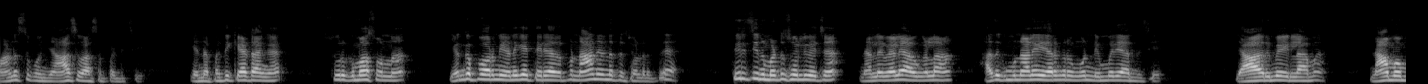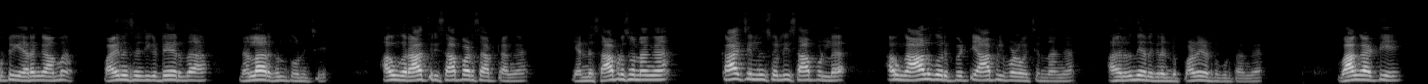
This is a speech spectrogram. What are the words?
மனசு கொஞ்சம் ஆசுவாசப்பட்டுச்சு. என்னை பற்றி கேட்டாங்க. சுருக்கமாக சொன்னேன். எங்கே போகிறேன்னு எனக்கே தெரியாதப்ப நான் என்னத்தை சொல்கிறது திருச்சின்னு மட்டும் சொல்லி வச்சேன். நல்ல வேலையை அவங்கெல்லாம் அதுக்கு முன்னாலே இறங்குறவங்கன்னு நிம்மதியாக இருந்துச்சு. யாருமே இல்லாமல் நாம் மட்டும் இறங்காமல் பயணம் செஞ்சுக்கிட்டே இருந்தால் நல்லா இருக்குன்னு தோணுச்சு. அவங்க ராத்திரி சாப்பாடு சாப்பிட்டாங்க. என்னை சாப்பிட சொன்னாங்க. காய்ச்சல்னு சொல்லி சாப்பிடல. அவங்க ஆளுக்கு ஒரு பெட்டி ஆப்பிள் பழம் வச்சுருந்தாங்க. அதுலேருந்து எனக்கு ரெண்டு பழம் எடுத்து கொடுத்தாங்க. வாங்காட்டி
